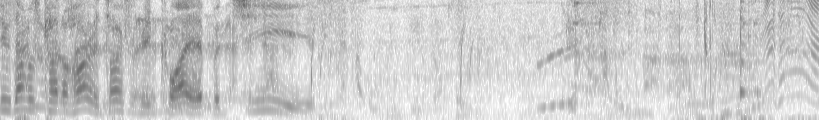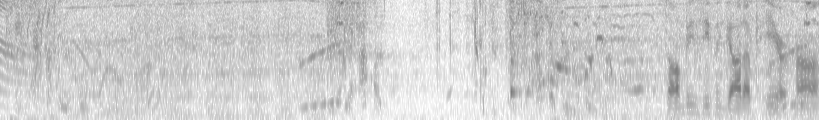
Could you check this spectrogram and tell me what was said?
Dude, that was kind of hard. Sorry for being quiet, but jeez. Zombies even got up here, huh?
